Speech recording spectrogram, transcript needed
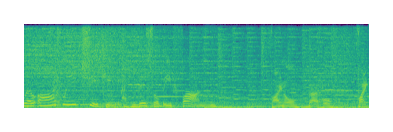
Well, aren't we cheeky? This'll be fun. Final battle, fight!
